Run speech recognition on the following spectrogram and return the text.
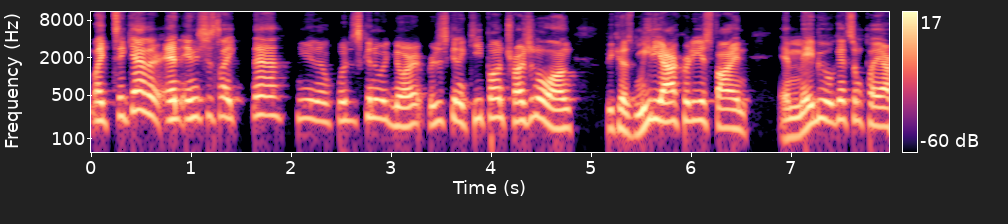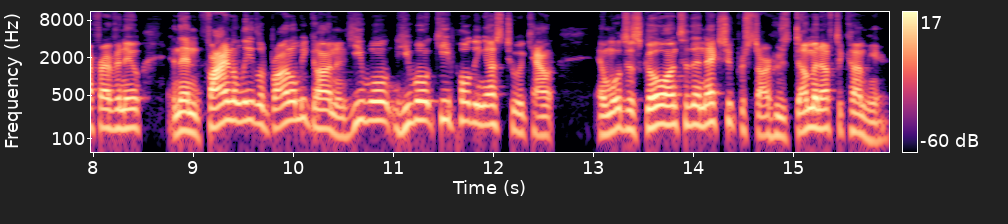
like together. And and it's just like, nah, you know, we're just going to ignore it. We're just going to keep on trudging along because mediocrity is fine and maybe we'll get some playoff revenue. And then finally, LeBron will be gone, and he won't he won't keep holding us to account, and we'll just go on to the next superstar who's dumb enough to come here.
